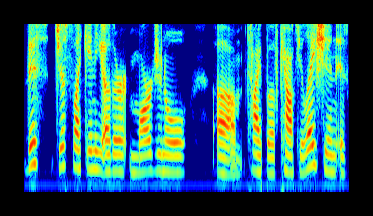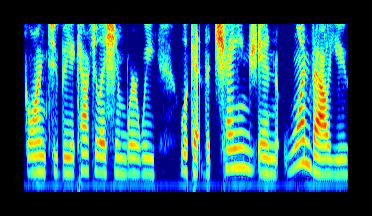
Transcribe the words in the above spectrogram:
this, just like any other marginal um, type of calculation, is going to be a calculation where we look at the change in one value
